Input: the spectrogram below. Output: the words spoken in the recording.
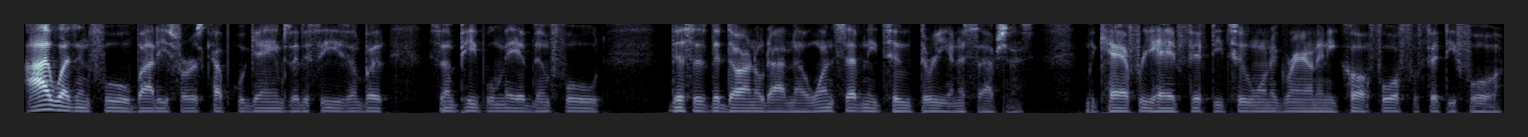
I wasn't fooled by these first couple of games of the season, but some people may have been fooled. This is the Darnold I know. 172, three interceptions. McCaffrey had 52 on the ground and he caught four for 54.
